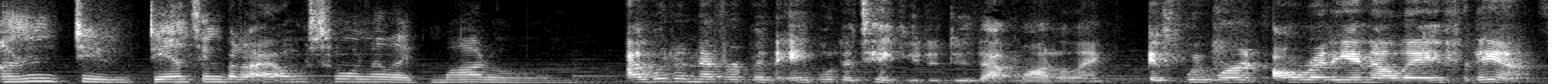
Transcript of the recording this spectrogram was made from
I want to do dancing, but I also want to like model. I would have never been able to take you to do that modeling if we weren't already in LA for dance.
